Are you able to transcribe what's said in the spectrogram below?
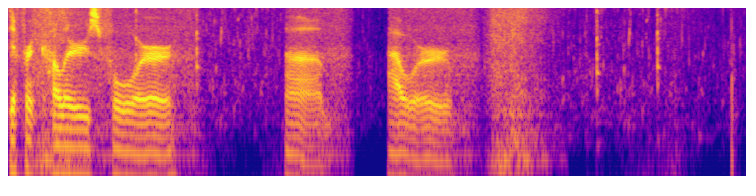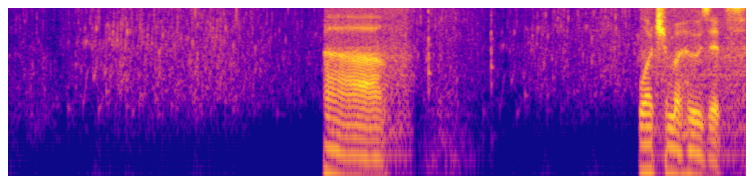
different colors for um, our uh, whatchamahoo's it's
